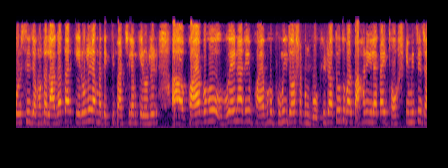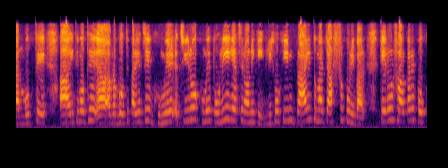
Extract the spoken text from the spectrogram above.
পরিস্থিতি, যেমনটা লাগাতার কেরলের আমরা দেখতে পাচ্ছিলাম। কেরলের ভয়াবহ ওয়েনারে ভয়াবহ ভূমিধস এবং গভীর রাতেও তোমার পাহাড়ি এলাকায় ধস নেমেছে, যার মধ্যে ইতিমধ্যে আমরা বলতে পারি যে ঘুমে, চির ঘুমে তলিয়ে গেছেন অনেকেই। গৃহহীন প্রায় তোমার চারশো পরিবার। কেরল সরকারের পক্ষ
